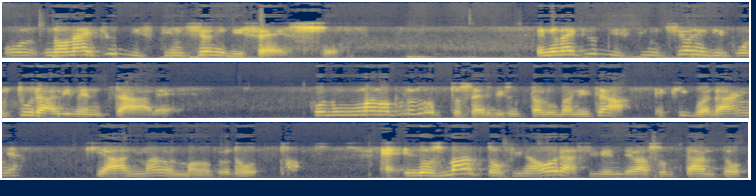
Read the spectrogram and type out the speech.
un, non hai più distinzioni di sesso e non hai più distinzioni di cultura alimentare, con un monoprodotto servi tutta l'umanità e chi guadagna? Chi ha in mano il monoprodotto. Eh, lo smalto fino ad ora si vendeva soltanto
